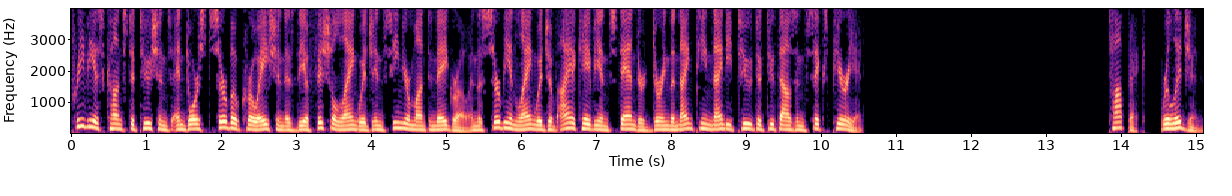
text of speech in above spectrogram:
Previous constitutions endorsed Serbo-Croatian as the official language in Senior Montenegro and the Serbian language of Ijekavian Standard during the 1992–2006 period. Religion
